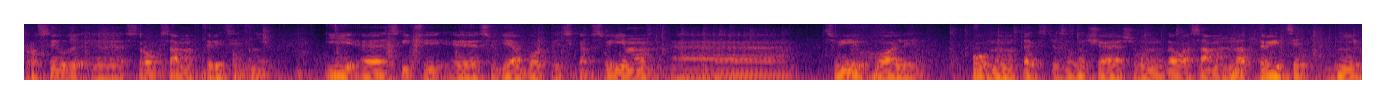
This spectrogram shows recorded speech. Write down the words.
просили е, срок саме в 30 днів. І слідчий суддя Бортницька в своєму своїй ухвалі в повному тексті зазначає, що вона дала саме на 30 днів.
